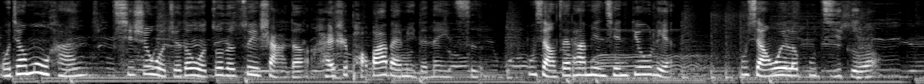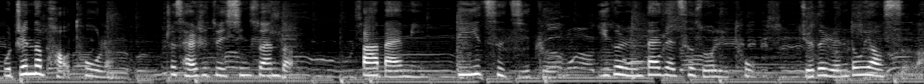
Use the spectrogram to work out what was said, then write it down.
我叫慕寒，其实我觉得我做的最傻的还是跑八百米的那一次，不想在他面前丢脸，不想为了不及格，我真的跑吐了，这才是最心酸的。八百米第一次及格，一个人待在厕所里吐，觉得人都要死了。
